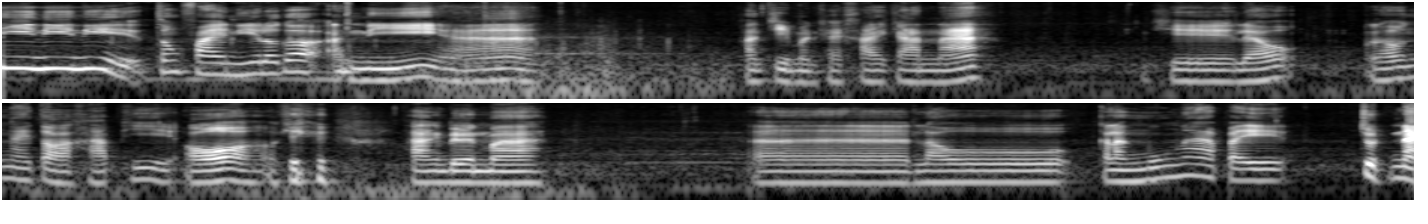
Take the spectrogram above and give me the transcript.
นี่นี่นี่ต้องไฟนี้แล้วก็อันนี้อ่า คันจิมันคล้ายๆกันนะ โอเคแล้วแล้วไงต่อครับพี่อ๋อโอเค ทางเดินมาเออเรากำลังมุ่งหน้าไปจุดไหน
